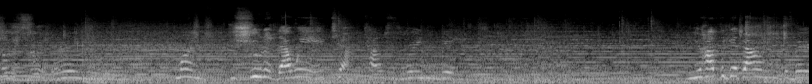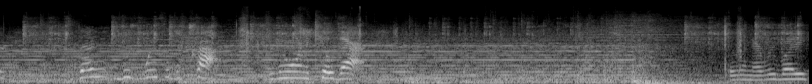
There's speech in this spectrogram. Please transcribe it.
Come he's so here. early. Come on, you shoot it. That way it counts as raining days. You have to get down the barricade. Then just wait for the trap. You're gonna want to kill that. Doesn't everybody?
